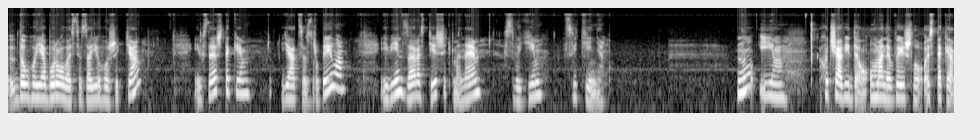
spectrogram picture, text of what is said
довго я боролася за його життя. І все ж таки я це зробила, і він зараз тішить мене своїм цвітінням. Ну і хоча відео у мене вийшло ось таке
